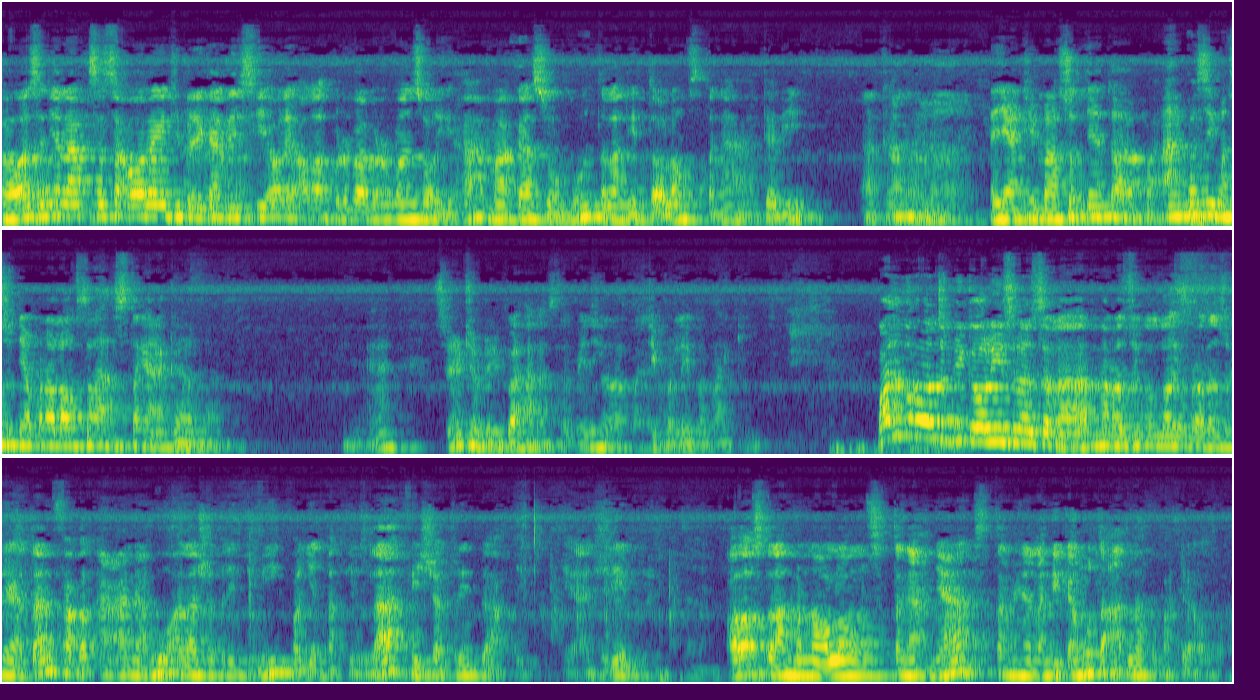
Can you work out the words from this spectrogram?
Bahwasanya seseorang yang diberikan rezeki oleh Allah berupa perempuan solihah maka sungguh telah ditolong setengah dari agama. Nah, yang dimaksudnya itu apa? Apa sih maksudnya menolong setengah, setengah agama? Ya, sebenarnya sudah dibahas, tapi ini diperlebar lagi. Wal muradu bi qouli sallallahu alaihi wasallam marzuqallahu imra'atan sulihatan faqad a'anahu ala syatri dini falyattaqillah fi syatri baqi. Ya, jadi Allah setelah menolong setengahnya, setengahnya lagi kamu taatlah kepada Allah.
